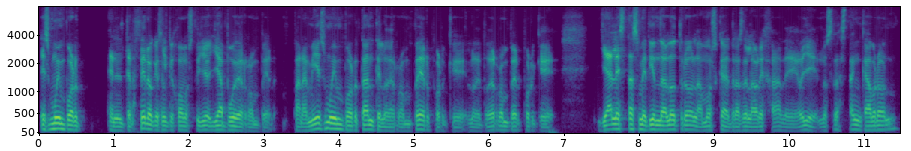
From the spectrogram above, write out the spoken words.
es muy importante. En el tercero, que es el que jugamos tú y yo, ya puedes romper. Para mí es muy importante lo de romper, porque lo de poder romper, porque ya le estás metiendo al otro la mosca detrás de la oreja de, oye, no serás tan cabrón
